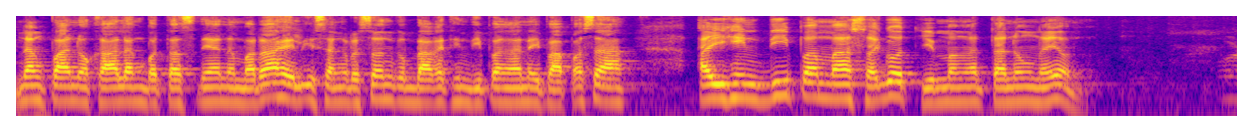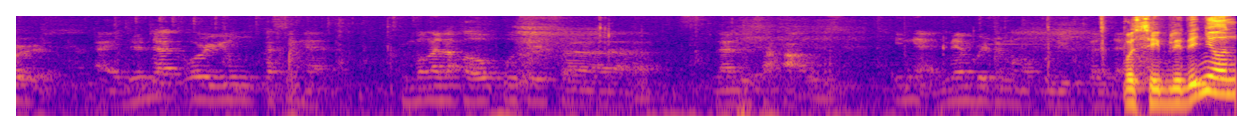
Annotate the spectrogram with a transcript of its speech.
ng panukalang batas na yan na marahil isang rason kung bakit hindi pa nga naipapasa ay hindi pa masagot yung mga tanong na yon. Or either that or yung kasi nga, yung mga nakaupo sa, lalo sa house, yun nga, member ng mga political. Posible din yun.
